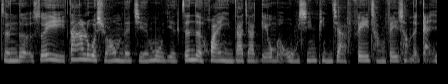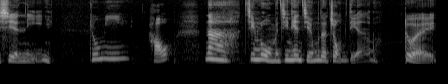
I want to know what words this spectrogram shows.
真的。所以大家如果喜欢我们的节目，也真的欢迎大家给我们五星评价，非常非常的感谢你，啾咪。好，那进入我们今天节目的重点了，对。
